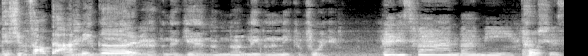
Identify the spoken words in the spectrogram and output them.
Did you talk to And it will never Anika? happen again. I'm not leaving Anika for you. That is fine by me, Lucious.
